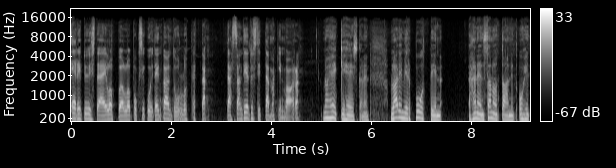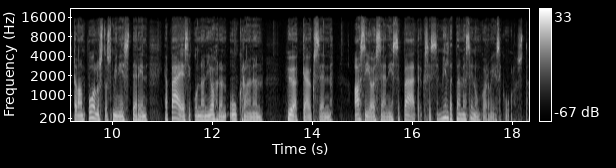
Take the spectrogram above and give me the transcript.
erityistä ei loppujen lopuksi kuitenkaan tullut. Että tässä on tietysti tämäkin vaara. No Heikki Heiskanen, Vladimir Putin, hänen sanotaan nyt ohittavan puolustusministerin ja pääesikunnan johdon Ukrainan hyökkäyksen asioissa ja niissä päätöksissä. Miltä tämä sinun korviisi kuulostaa?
